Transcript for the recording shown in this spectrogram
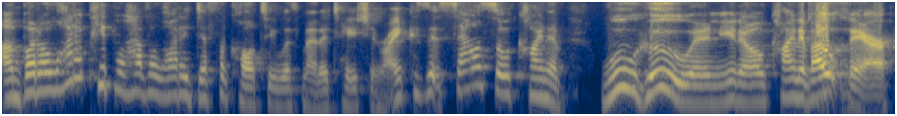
Um, but a lot of people have a lot of difficulty with meditation, right? Because it sounds so kind of woo-hoo and, you know, kind of out there.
